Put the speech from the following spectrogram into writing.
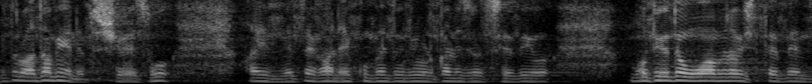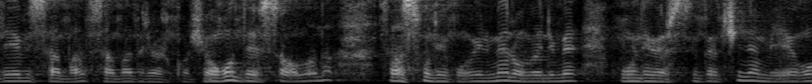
იმიტომ რომ ადამიანებს შეეძლო აი მეცეგან ეკუმენური ორგანიზაციები მოდიოდა უამრავი სტიპენდიები საბადრიარქოში. ოღონდ ესწავლა და წასულიყო ვინმე რომელიმე უნივერსიტეტში და მიიღო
